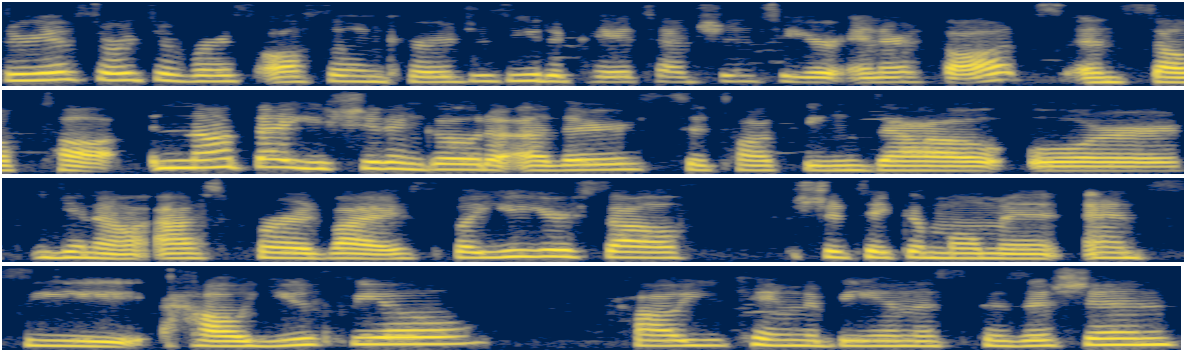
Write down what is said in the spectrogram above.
Three of Swords reverse also encourages you to pay attention to your inner thoughts and self talk. Not that you shouldn't go to others to talk things out or, you know, ask for advice, but you yourself should take a moment and see how you feel, how you came to be in this position,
